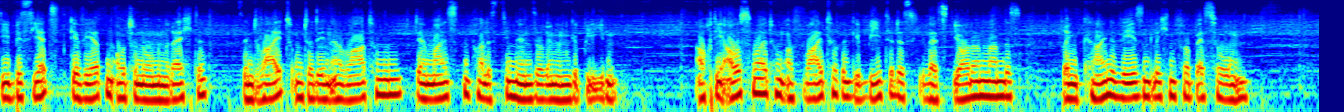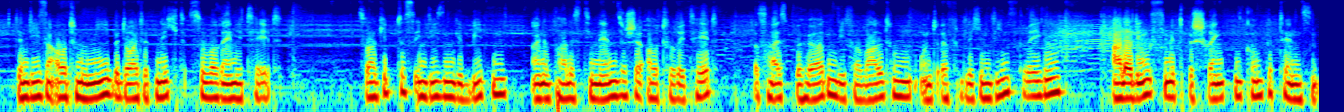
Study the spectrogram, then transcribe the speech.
Die bis jetzt gewährten autonomen Rechte sind weit unter den Erwartungen der meisten Palästinenserinnen geblieben. Auch die Ausweitung auf weitere Gebiete des Westjordanlandes bringt keine wesentlichen Verbesserungen. Denn diese Autonomie bedeutet nicht Souveränität. Zwar gibt es in diesen Gebieten eine palästinensische Autorität, das heißt Behörden, die Verwaltung und öffentlichen Dienst regeln, allerdings mit beschränkten Kompetenzen.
